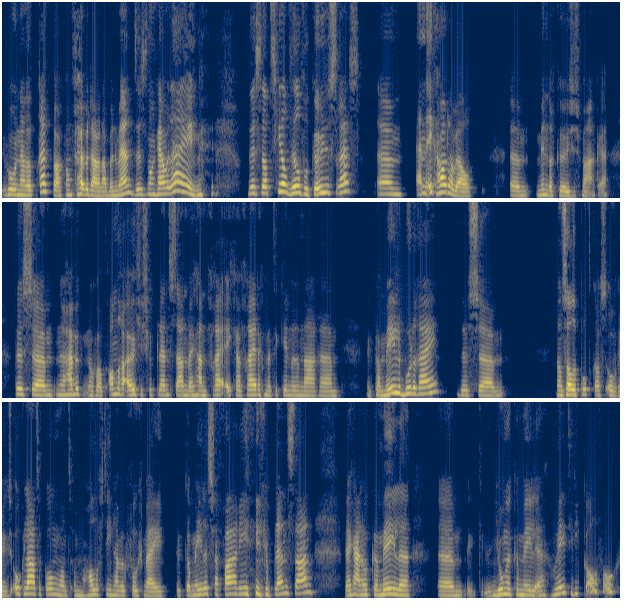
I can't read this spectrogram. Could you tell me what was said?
gewoon naar dat pretpark, want we hebben daar een abonnement, dus dan gaan we daarheen. Dus dat scheelt heel veel keuzestress. Um, en ik hou daar wel um, minder keuzes maken. Dus um, nu heb ik nog wat andere uitjes gepland staan. Wij gaan vrij, ik ga vrijdag met de kinderen naar een kamelenboerderij. Dus dan zal de podcast overigens ook later komen. Want om half tien heb ik volgens mij de kamelen safari gepland staan. Wij gaan ook kamelen, um, jonge kamelen, hoe heet die, die kalf ook?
